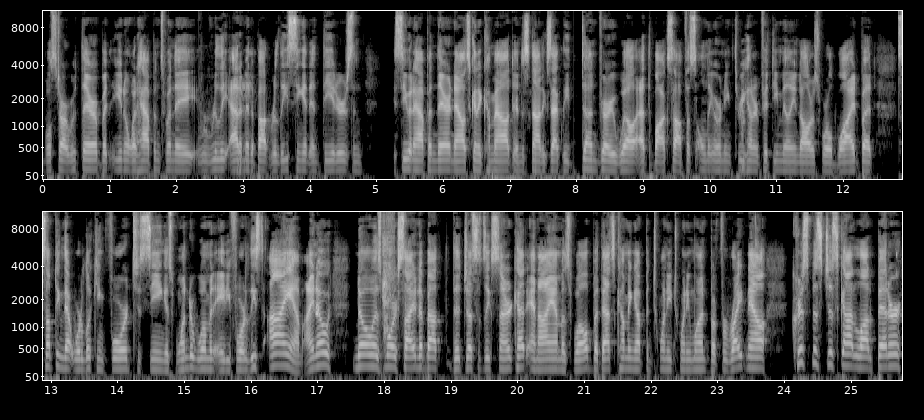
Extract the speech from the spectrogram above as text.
We'll start with there, but you know what happens when they were really adamant mm-hmm. about releasing it in theaters and you see what happened there. Now it's going to come out and it's not exactly done very well at the box office, only earning $350 million worldwide. But something that we're looking forward to seeing is Wonder Woman 84. At least I am. I know Noah is more excited about the Justice League Snyder Cut, and I am as well, but that's coming up in 2021. But for right now, Christmas just got a lot better.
